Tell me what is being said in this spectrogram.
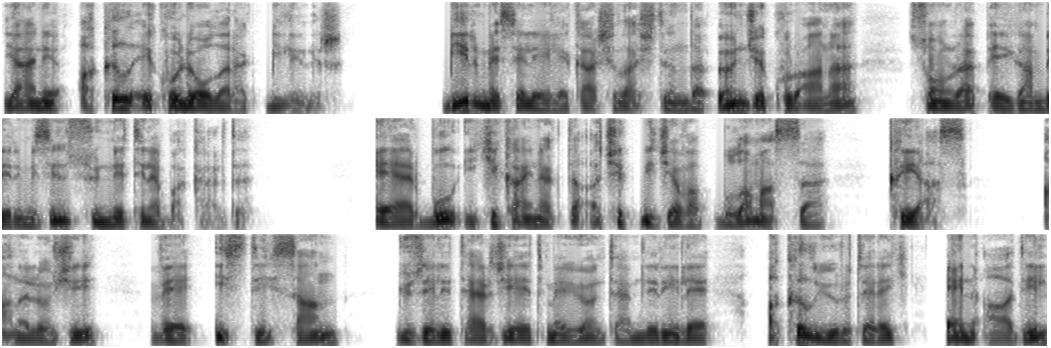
yani akıl ekolü olarak bilinir. Bir meseleyle karşılaştığında önce Kur'an'a sonra peygamberimizin sünnetine bakardı. Eğer bu iki kaynakta açık bir cevap bulamazsa kıyas, analoji ve istihsan, güzeli tercih etme yöntemleriyle akıl yürüterek en adil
